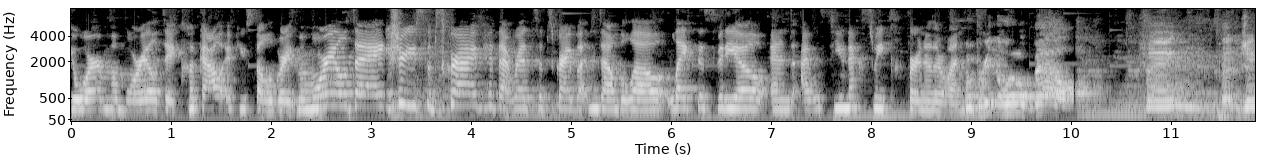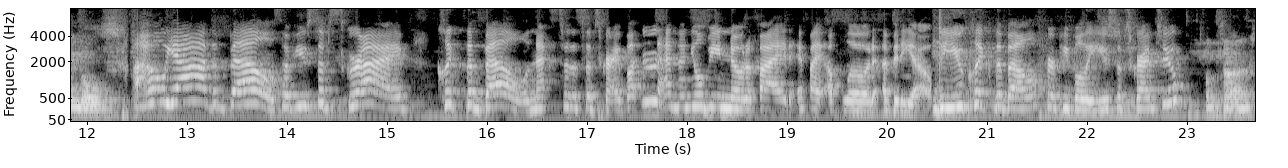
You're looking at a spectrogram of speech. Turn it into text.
your Memorial Day cookout if you celebrate Memorial Day. Make sure you subscribe, hit that red subscribe button down below, like this video, and I will see you next week for another one. Don't forget the little bell thing that jingles. Oh yeah, the bell. So if you subscribe, click the bell next to the subscribe button and then you'll be notified if I upload a video. Do you click the bell for people that you subscribe to? Sometimes.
